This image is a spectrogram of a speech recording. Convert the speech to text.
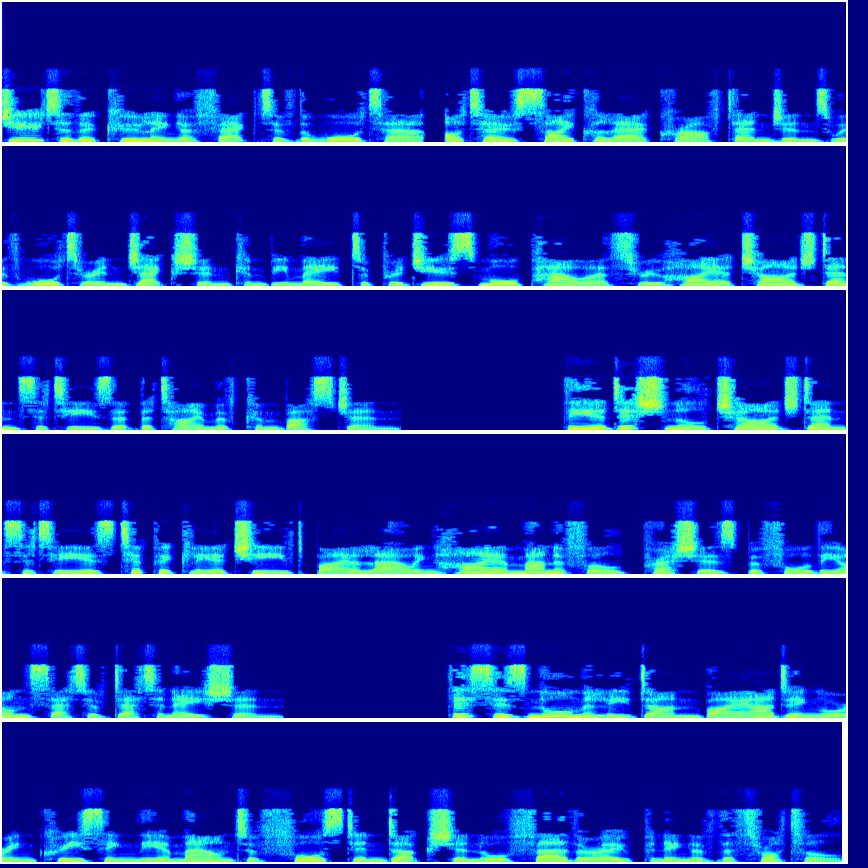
Due to the cooling effect of the water, Otto cycle aircraft engines with water injection can be made to produce more power through higher charge densities at the time of combustion. The additional charge density is typically achieved by allowing higher manifold pressures before the onset of detonation. This is normally done by adding or increasing the amount of forced induction or further opening of the throttle.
